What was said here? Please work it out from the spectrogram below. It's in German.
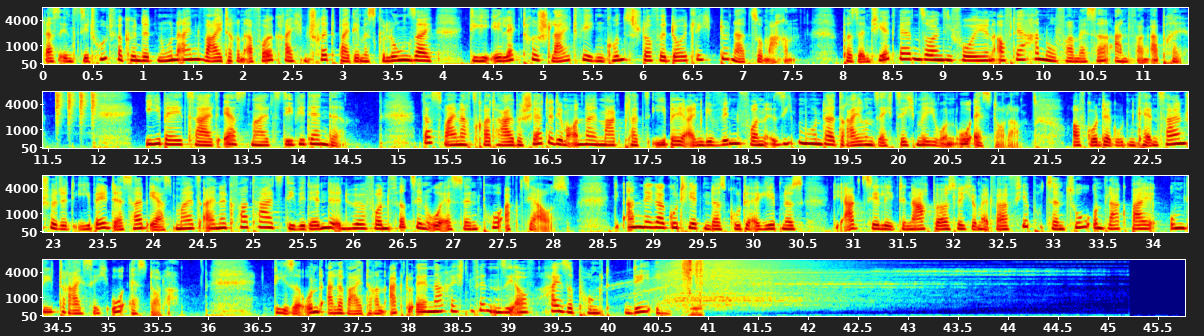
Das Institut verkündet nun einen weiteren erfolgreichen Schritt, bei dem es gelungen sei, die elektrisch leitfähigen Kunststoffe deutlich dünner zu machen. Präsentiert werden sollen die Folien auf der Hannover Messe Anfang April. eBay zahlt erstmals Dividende. Das Weihnachtsquartal bescherte dem Online-Marktplatz eBay einen Gewinn von 763 Millionen US-Dollar. Aufgrund der guten Kennzahlen schüttet eBay deshalb erstmals eine Quartalsdividende in Höhe von 14 US-Cent pro Aktie aus. Die Anleger gutierten das gute Ergebnis. Die Aktie legte nachbörslich um etwa 4 Prozent zu und lag bei um die 30 US-Dollar. Diese und alle weiteren aktuellen Nachrichten finden Sie auf heise.de.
